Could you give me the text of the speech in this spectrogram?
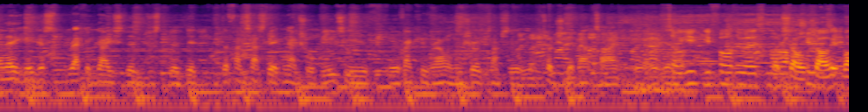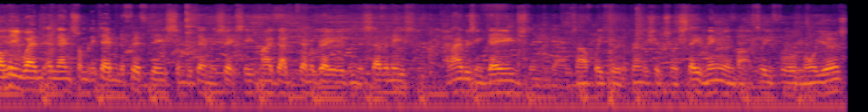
And they, they just recognised the, just the, the, the fantastic natural beauty of, of Vancouver Island. I'm sure it was absolutely touched at that time. you know, So you, you thought there was more But so, so he, well, he went, and then somebody came in the fifties, somebody came in the sixties. My dad emigrated in the seventies, and I was engaged, and uh, I was halfway through an apprenticeship, so I stayed in England about three, four more years.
